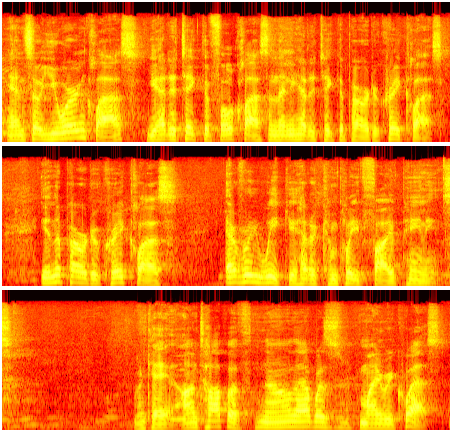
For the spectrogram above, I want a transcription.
And so you were in class, you had to take the full class, and then you had to take the Power to Create class. In the Power to Create class, every week you had to complete five paintings. Okay, on top of, no, that was my request.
